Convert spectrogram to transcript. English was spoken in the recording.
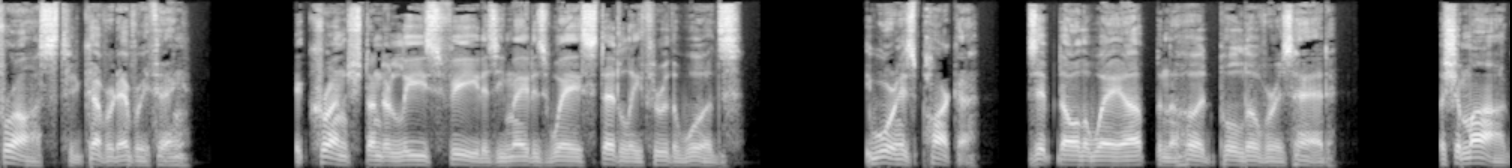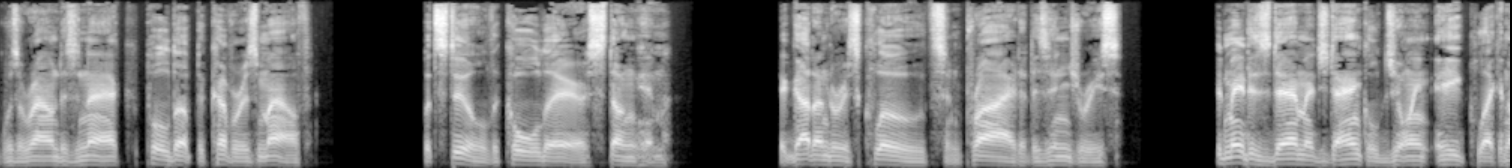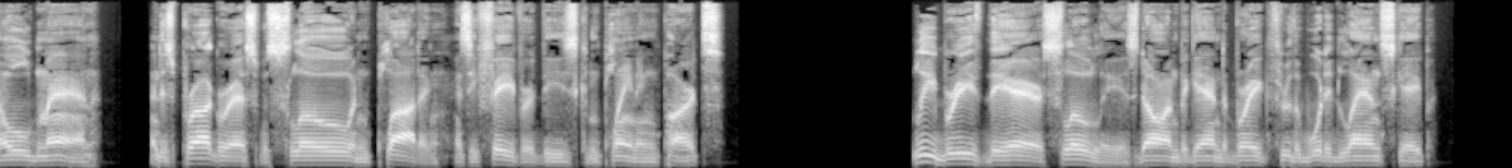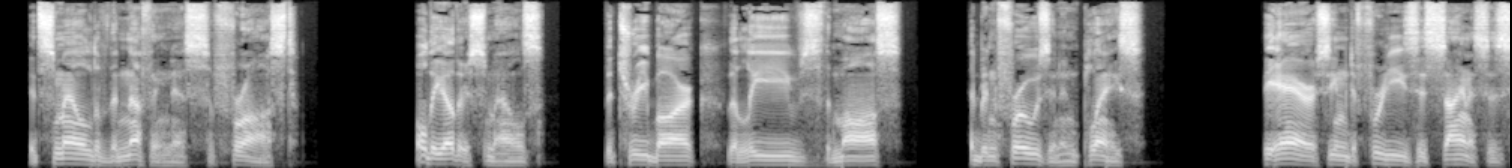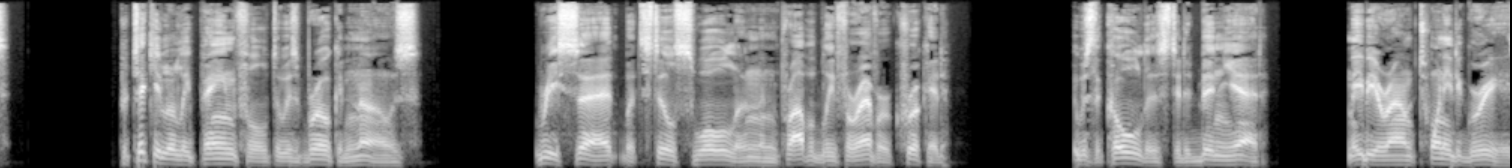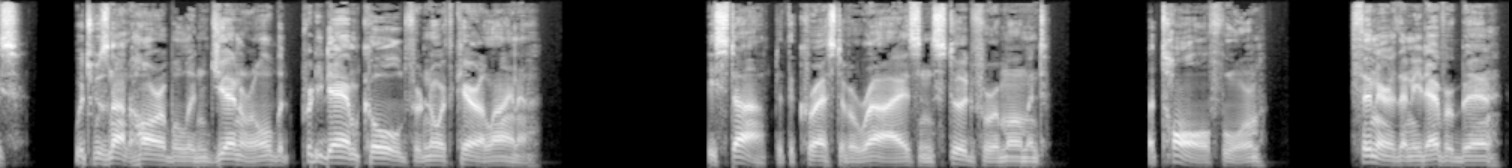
frost had covered everything. It crunched under Lee's feet as he made his way steadily through the woods. He wore his parka, zipped all the way up and the hood pulled over his head. A shemagh was around his neck, pulled up to cover his mouth. But still the cold air stung him. It got under his clothes and pried at his injuries. It made his damaged ankle joint ache like an old man and his progress was slow and plodding as he favored these complaining parts. Lee breathed the air slowly as dawn began to break through the wooded landscape. It smelled of the nothingness of frost. All the other smells, the tree bark, the leaves, the moss, had been frozen in place. The air seemed to freeze his sinuses, particularly painful to his broken nose reset, but still swollen and probably forever crooked. It was the coldest it had been yet, maybe around 20 degrees, which was not horrible in general, but pretty damn cold for North Carolina. He stopped at the crest of a rise and stood for a moment. A tall form, thinner than he'd ever been,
